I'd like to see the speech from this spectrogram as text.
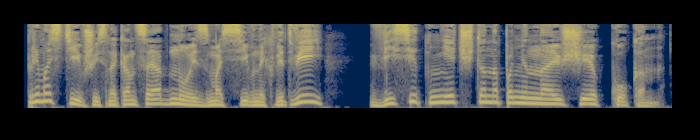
примостившись на конце одной из массивных ветвей, висит нечто напоминающее кокон —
